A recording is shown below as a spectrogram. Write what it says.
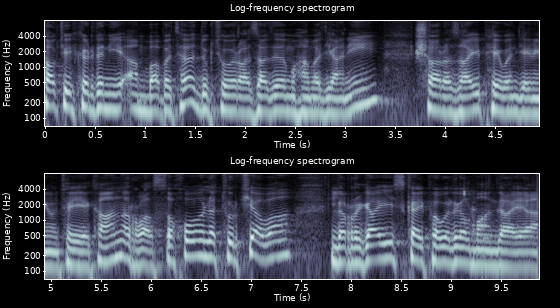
تاوتێکردنی ئەم بابەتە دکتۆر ئازادە محەممەدیانی شارەزایی پەیوەندێنیوتەیەکان ڕاستەخۆ لە تورکیاوە لە ڕێگای سکایپەوە لەگەڵماندایە.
